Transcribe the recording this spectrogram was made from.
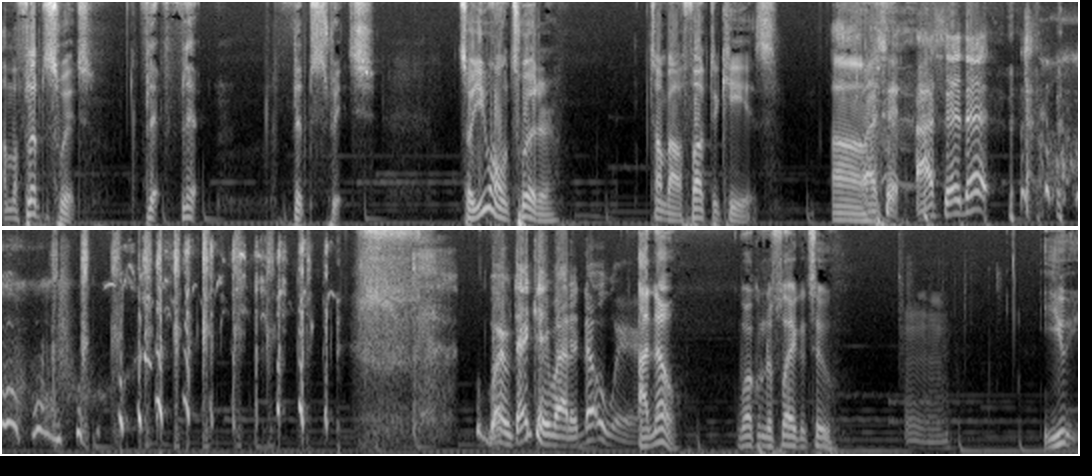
I'm gonna flip the switch. Flip, flip, flip the switch. So you on Twitter talking about fuck the kids. Um, i said i said that Bro, that came out of nowhere I know. Welcome to Flagrant 2 You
